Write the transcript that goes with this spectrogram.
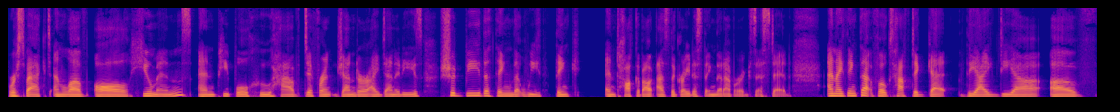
respect and love all humans and people who have different gender identities should be the thing that we think and talk about as the greatest thing that ever existed. And I think that folks have to get the idea of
